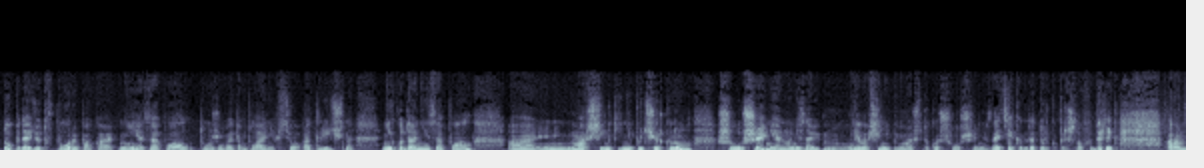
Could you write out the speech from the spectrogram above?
то подойдет. В поры пока не запал, тоже в этом плане все отлично, никуда не запал, а, морщинки не подчеркнул, шелушение, ну не знаю, я вообще не понимаю, что такое шелушение. Знаете, я когда только пришла в Фаберлик, а,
